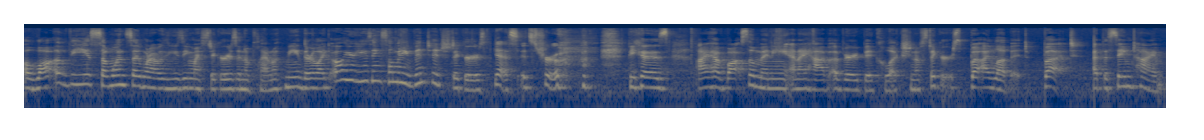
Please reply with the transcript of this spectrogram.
A lot of these, someone said when I was using my stickers in a plan with me, they're like, oh, you're using so many vintage stickers. Yes, it's true because I have bought so many and I have a very big collection of stickers, but I love it. But at the same time,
